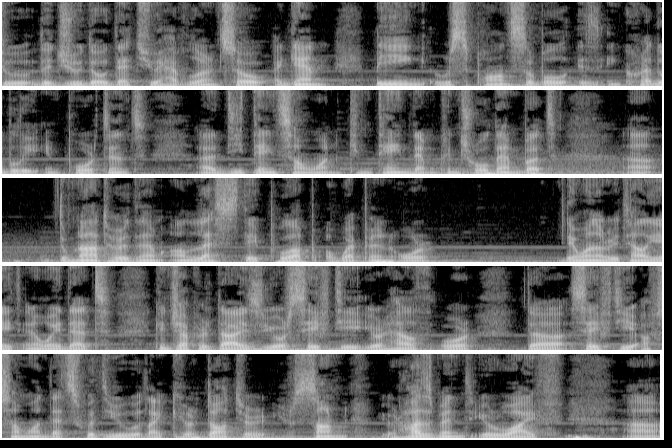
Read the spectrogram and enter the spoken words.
to the judo that you have learned. So, again, being responsible is incredibly important. Uh, detain someone, contain them, control them, but uh, do not hurt them unless they pull up a weapon or they want to retaliate in a way that can jeopardize your safety, your health, or the safety of someone that's with you, like your daughter, your son, your husband, your wife, uh,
